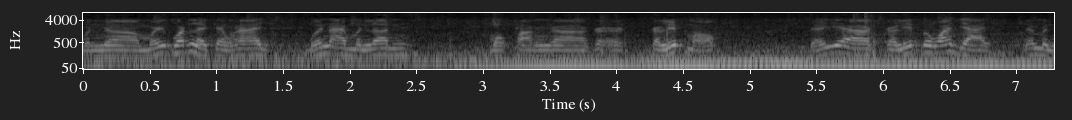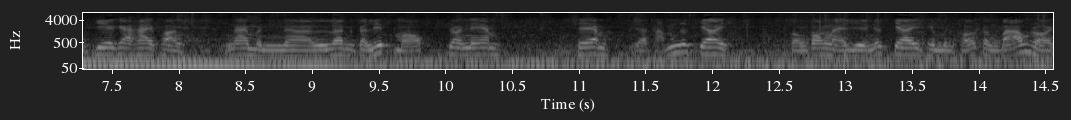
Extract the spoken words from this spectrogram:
mình mới quánh lại kèo hai. Bữa nay mình lên một phần clip một để clip nó quá dài. Nên mình chia ra hai phần nay mình à, lên clip một cho anh em xem và thẩm nước chơi. Còn con này về nước chơi thì mình khỏi cần báo rồi.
